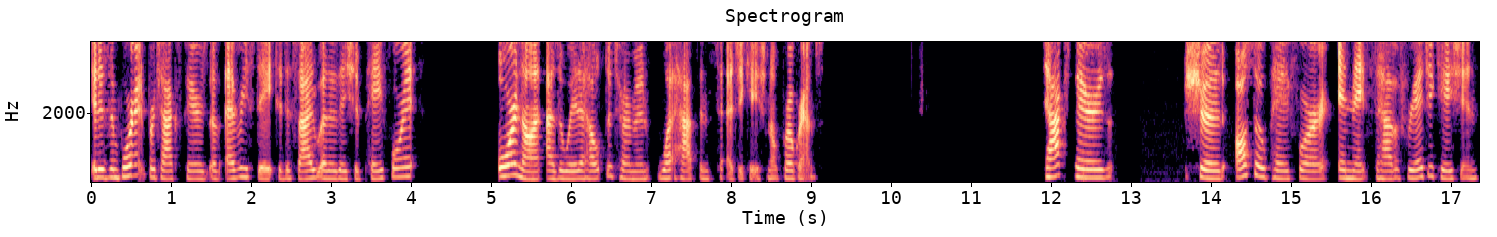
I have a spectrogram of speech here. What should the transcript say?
it is important for taxpayers of every state to decide whether they should pay for it or not as a way to help determine what happens to educational programs. Taxpayers should also pay for inmates to have a free education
